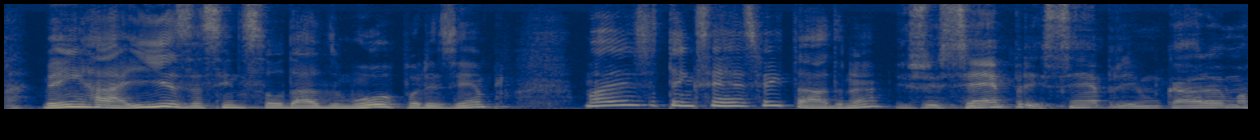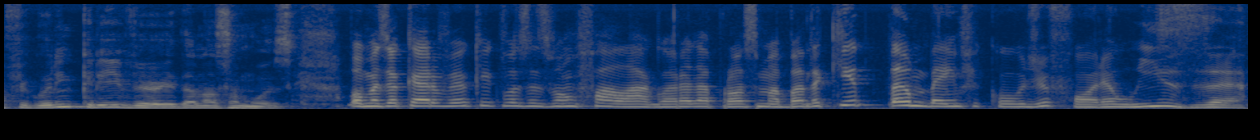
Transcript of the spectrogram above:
bem raiz, assim, de Soldado do Morro, por exemplo. Mas tem que ser respeitado, né? Isso sempre, sempre. Um cara, uma figura incrível aí da nossa música. Bom, mas eu quero ver o que que vocês vão falar agora da próxima banda que também ficou de fora, é o Weezer.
